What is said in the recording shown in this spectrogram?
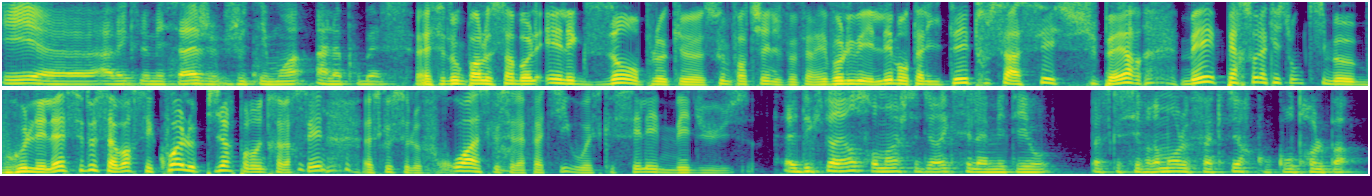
et euh, avec le message jetez-moi à la poubelle. C'est donc par le symbole et l'exemple que Swim for Change veut faire évoluer les mentalités. Tout ça, c'est super. Mais perso, la question qui me brûle les lèvres, c'est de savoir c'est quoi le pire pendant une traversée. Est-ce que c'est le froid, est-ce que c'est la fatigue? Ou est-ce que c'est les méduses? Euh, D'expérience, Romain, je te dirais que c'est la météo parce que c'est vraiment le facteur qu'on contrôle pas.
